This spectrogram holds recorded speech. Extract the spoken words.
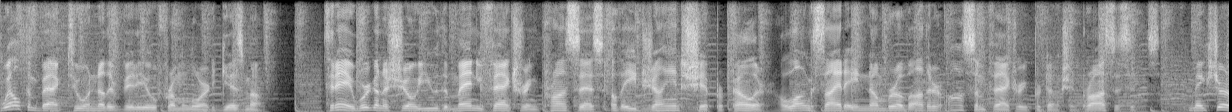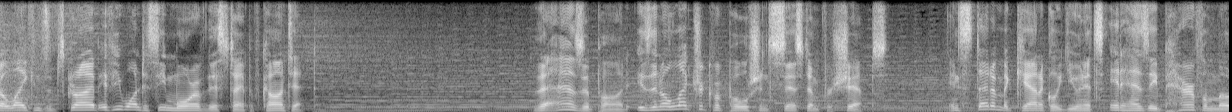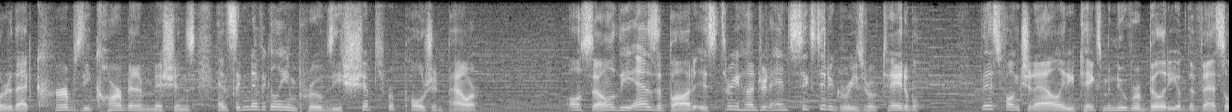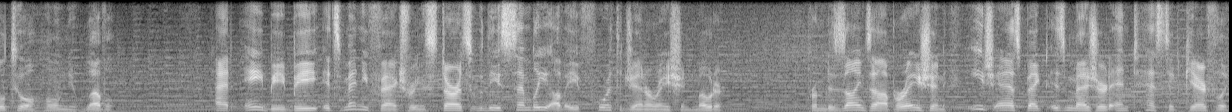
Welcome back to another video from Lord Gizmo. Today we're going to show you the manufacturing process of a giant ship propeller, alongside a number of other awesome factory production processes. Make sure to like and subscribe if you want to see more of this type of content. The Azipod is an electric propulsion system for ships. Instead of mechanical units, it has a powerful motor that curbs the carbon emissions and significantly improves the ship's propulsion power. Also, the Azipod is 360 degrees rotatable. This functionality takes maneuverability of the vessel to a whole new level. At ABB, its manufacturing starts with the assembly of a fourth generation motor. From design to operation, each aspect is measured and tested carefully.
